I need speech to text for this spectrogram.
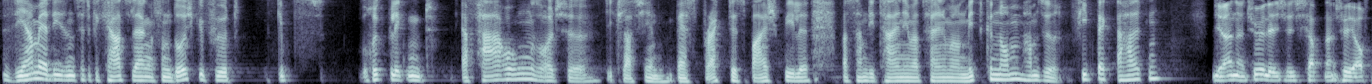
Sie haben ja diesen Zertifikatslehrgang schon durchgeführt. Gibt's rückblickend Erfahrungen, solche die klassischen Best Practice Beispiele? Was haben die Teilnehmer, Teilnehmerinnen mitgenommen? Haben Sie Feedback erhalten? Ja, natürlich. Ich habe natürlich auch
